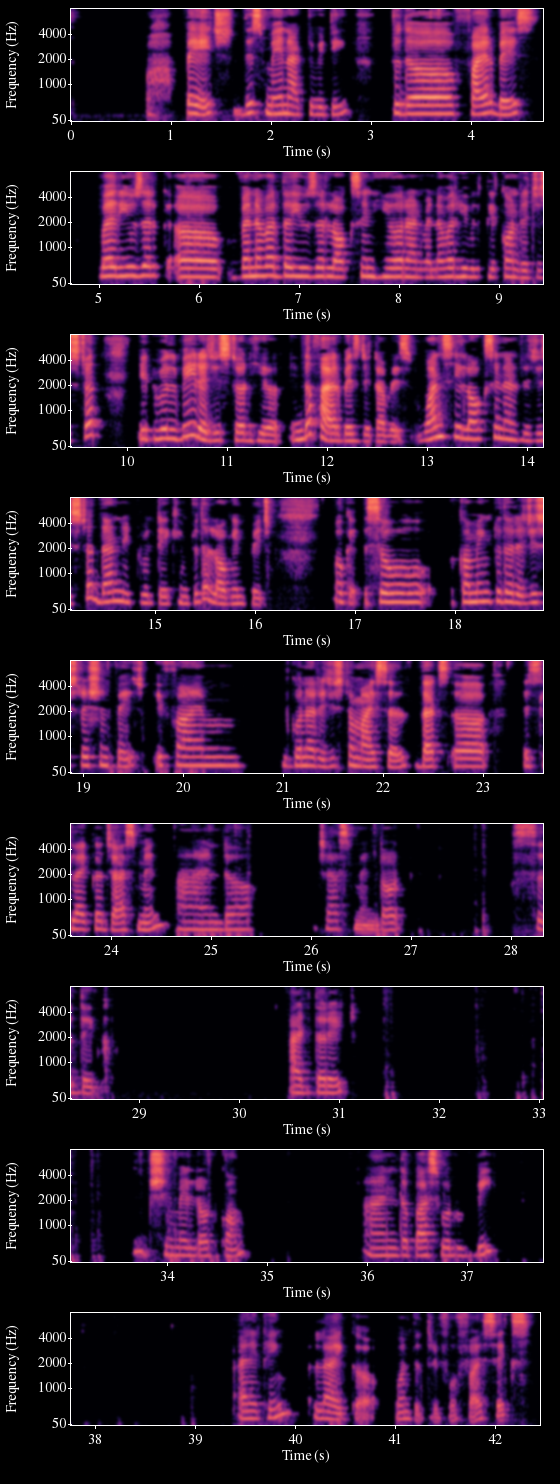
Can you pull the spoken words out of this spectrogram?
page, this main activity to the Firebase where user uh, whenever the user logs in here and whenever he will click on register it will be registered here in the Firebase database. Once he logs in and register then it will take him to the login page. Okay, so coming to the registration page, if I'm gonna register myself, that's uh it's like a Jasmine and uh, Jasmine dot at the rate gmail.com and the password would be anything like uh, 123456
